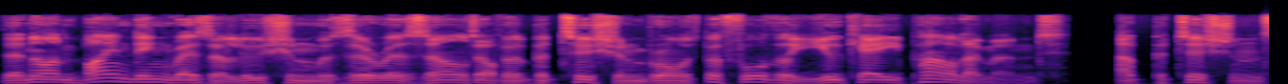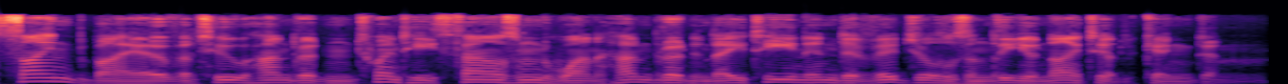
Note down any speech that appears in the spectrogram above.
The non-binding resolution was a result of a petition brought before the UK Parliament, a petition signed by over 220,118 individuals in the United Kingdom.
